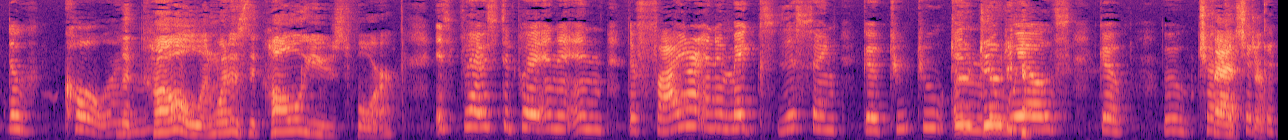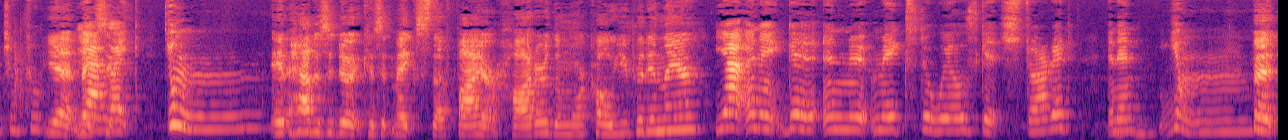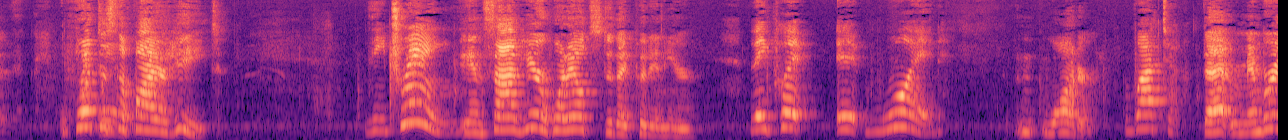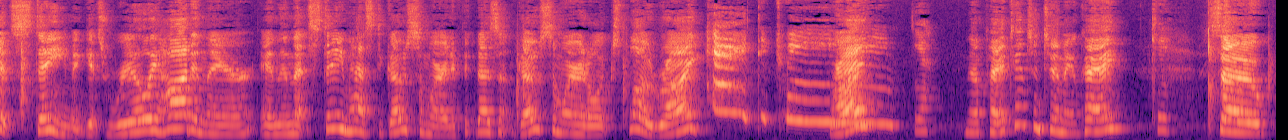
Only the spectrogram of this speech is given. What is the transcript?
the coal. The coal. And what is the coal used for? It's supposed to put in it in the fire, and it makes this thing go toot toot, and Toot, the toot. wheels go ooh chugga Faster. chugga toot toot. Yeah, it yeah, makes it- like zoom. It. How does it do it? Because it makes the fire hotter the more coal you put in there. Yeah, and it get and it makes the wheels get started, and then mm-hmm. zoom. But what does the fire heat? The train. Inside here, what else do they put in here? They put it wood, Water. water. That remember it's steam. It gets really hot in there, and then that steam has to go somewhere. And if it doesn't go somewhere, it'll explode, right? Hey, the train. Right? Yeah. Now pay attention to me, okay? Okay. So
